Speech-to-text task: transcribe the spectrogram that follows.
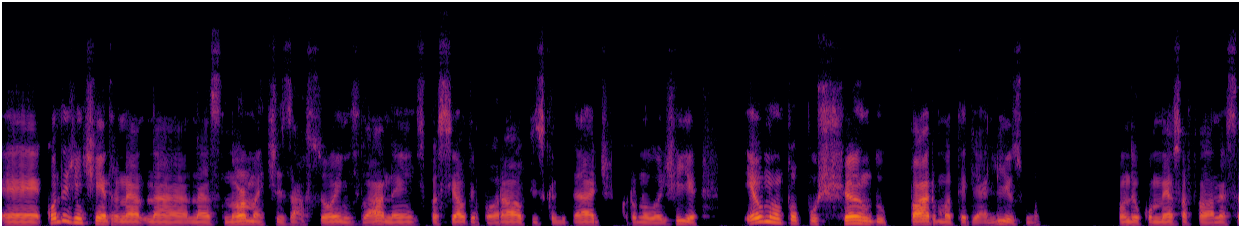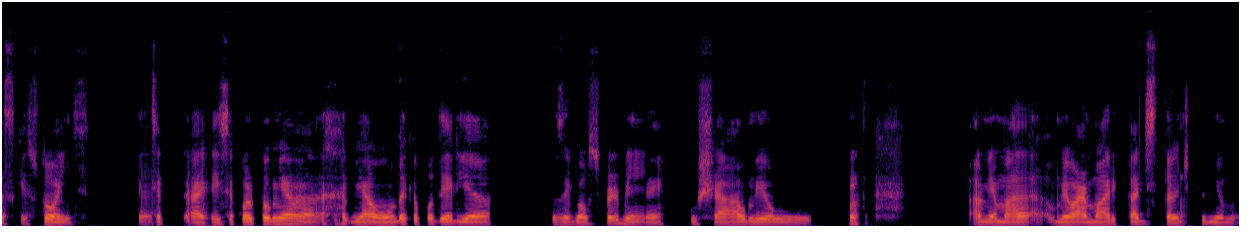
é, quando a gente entra na, na, nas normatizações lá né espacial temporal fisicalidade cronologia eu não estou puxando para o materialismo quando eu começo a falar nessas questões aí você cortou minha, minha onda que eu poderia fazer igual o Superman, né? Puxar o meu. a minha, o meu armário que está distante da minha mão.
